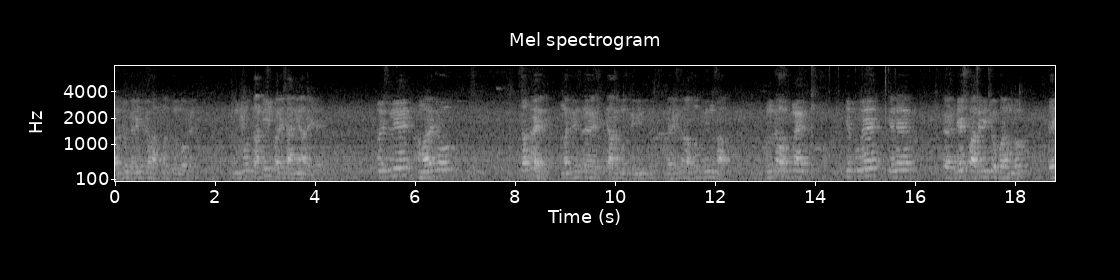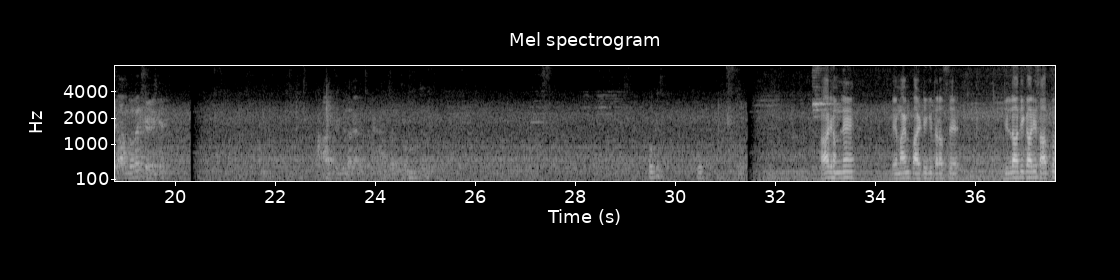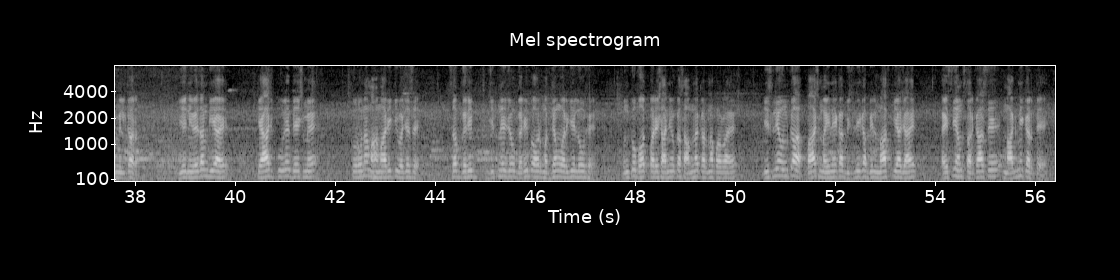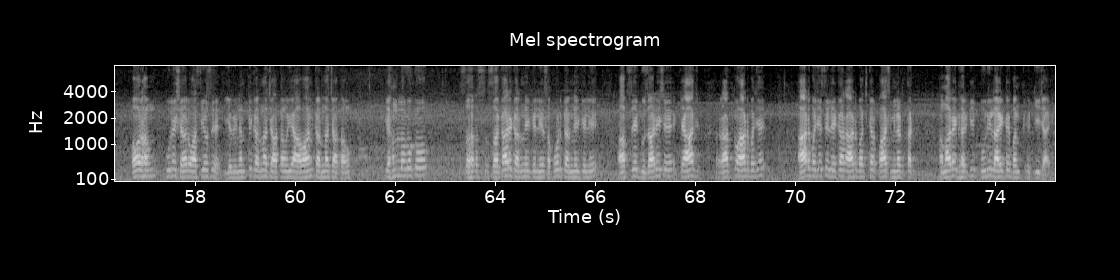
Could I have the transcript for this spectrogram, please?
और जो गरीब जो हाथ मजदूर लोग हैं, उनको काफ़ी परेशानी आ रही है। तो इसलिए हमारे जो सदर है, मजलिस इस्तेमाल मुस्लिम डायरेक्टर असदुद्दीन साहब, उनका हुक्म है कि पूरे देश पासिडी के ऊपर हम लोग एक आंदोलन छेड़ेंगे। ओके आज हमने एम पार्टी की तरफ़ से जिलाधिकारी साहब को मिलकर ये निवेदन दिया है कि आज पूरे देश में कोरोना महामारी की वजह से सब गरीब, जितने जो गरीब और मध्यम वर्गीय लोग हैं, उनको बहुत परेशानियों का सामना करना पड़ रहा है। इसलिए उनका पाँच महीने का बिजली का बिल माफ़ किया जाए, ऐसी हम सरकार से मांगनी करते हैं। और हम पूरे शहरवासियों से ये विनंती करना चाहता हूँ, ये आह्वान करना चाहता हूँ कि हम लोगों को सह- सहकार्य करने के लिए, सपोर्ट करने के लिए आपसे गुजारिश है कि आज रात को आठ बजे आठ बजे से लेकर आठ बजकर पाँच मिनट तक हमारे घर की पूरी लाइटें बंद की जाए।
